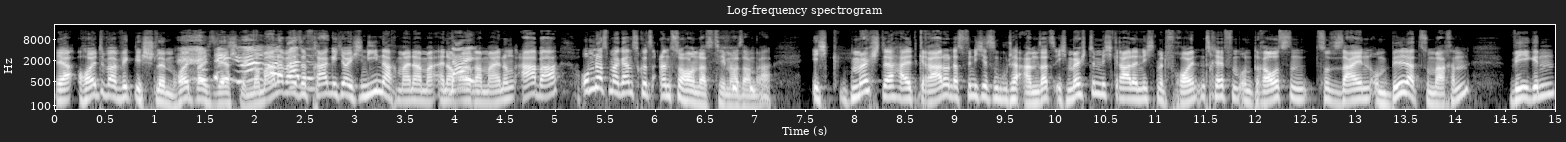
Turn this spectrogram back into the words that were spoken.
Ja, heute war wirklich schlimm. Heute war ich sehr schlimm. Normalerweise frage ich euch nie nach meiner nach Nein. eurer Meinung, aber um das mal ganz kurz anzuhauen, das Thema Sandra. Ich möchte halt gerade, und das finde ich ist ein guter Ansatz, ich möchte mich gerade nicht mit Freunden treffen und draußen zu sein, um Bilder zu machen, wegen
